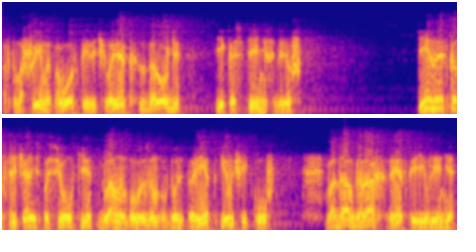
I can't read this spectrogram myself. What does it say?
автомашина, повозка или человек с дороги, и костей не соберешь. Изредка встречались поселки, главным образом вдоль рек и ручейков. Вода в горах – редкое явление,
